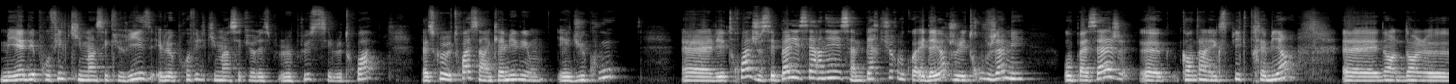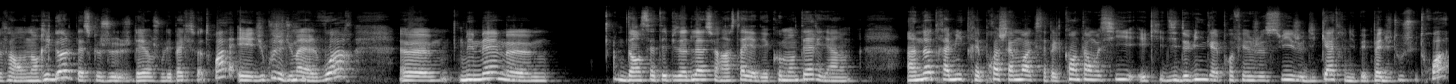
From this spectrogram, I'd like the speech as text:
mais il y a des profils qui m'insécurisent et le profil qui m'insécurise le plus, c'est le 3. Parce que le 3, c'est un caméléon. Et du coup, euh, les 3, je sais pas les cerner, ça me perturbe quoi. Et d'ailleurs, je les trouve jamais. Au passage, euh, Quentin l'explique très bien. Euh, dans, dans, le, enfin, on en rigole parce que je, d'ailleurs, je voulais pas qu'il soit 3. Et du coup, j'ai du mal à le voir. Euh, mais même euh, dans cet épisode-là sur Insta, il y a des commentaires. Il y a un, un autre ami très proche à moi qui s'appelle Quentin aussi et qui dit devine quel profil je suis, je dis 4, il dit pas du tout, je suis 3.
